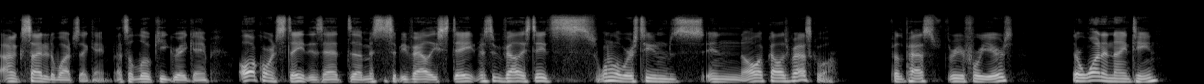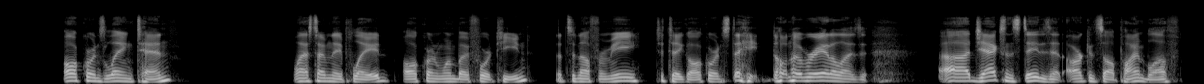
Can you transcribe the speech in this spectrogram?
I'm excited to watch that game. That's a low key great game. Alcorn State is at uh, Mississippi Valley State. Mississippi Valley State's one of the worst teams in all of college basketball for the past three or four years. They're one and 19. Alcorn's laying 10. Last time they played, Alcorn won by 14. That's enough for me to take Alcorn State. Don't overanalyze it. Uh, Jackson State is at Arkansas Pine Bluff.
